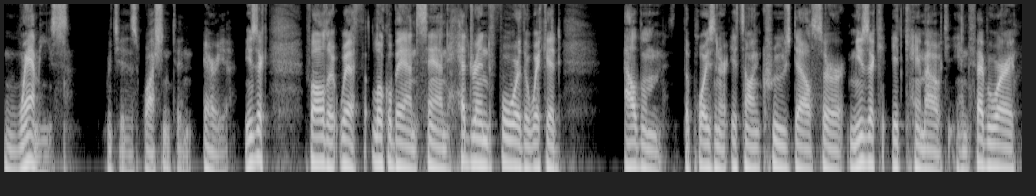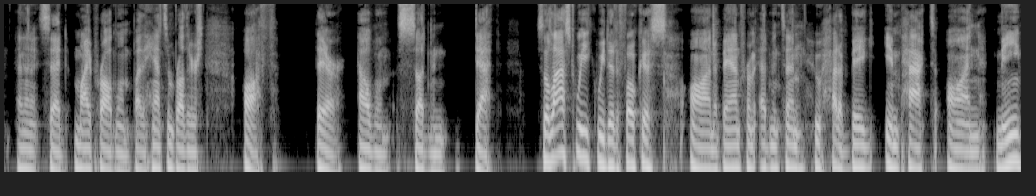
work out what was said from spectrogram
Wammies, which is Washington area music. Followed it with local band Sanhedrin for the Wicked album The Poisoner. It's on Cruz del Sur Music. It came out in February. And then it said My Problem by the Hanson Brothers off their album Sudden Death. So last week we did a focus on a band from Edmonton who had a big impact on me.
